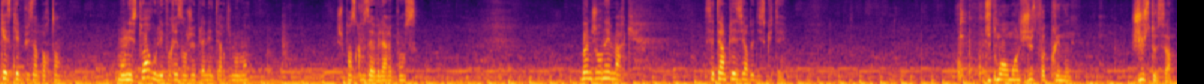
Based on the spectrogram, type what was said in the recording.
Qu'est-ce qui est le plus important? Mon histoire ou les vrais enjeux planétaires du moment? Je pense que vous avez la réponse. Bonne journée, Marc. C'était un plaisir de discuter. Dites-moi au moins juste votre prénom. Juste ça.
